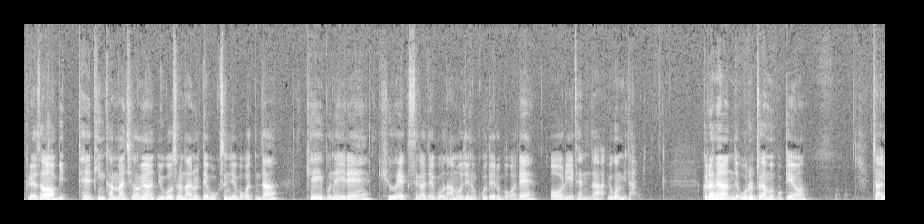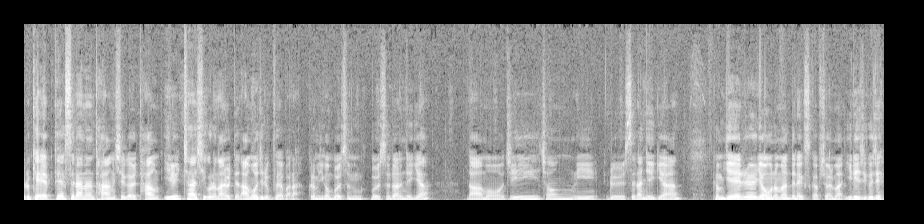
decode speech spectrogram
그래서 밑에 빈 칸만 채우면 이것으로 나눌 때 몫은 이제 뭐가 된다? k분의 1에 qx가 되고 나머지는 그대로 뭐가 돼? 얼이 된다. 요겁니다. 그러면 오른쪽 한번 볼게요. 자, 이렇게 fx라는 다항식을 다음 1차식으로 나눌 때 나머지를 구해봐라. 그럼 이건 뭘, 쓰, 뭘 쓰라는 얘기야? 나머지 정리를 쓰란 얘기야. 그럼 얘를 0으로 만든 x값이 얼마? 1이지, 그지?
